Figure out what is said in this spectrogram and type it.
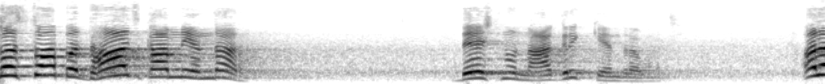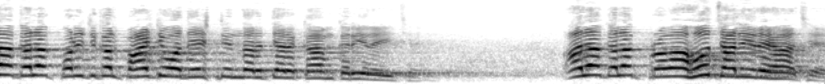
દોસ્તો, આ બધા જ કામની અંદર દેશનો નાગરિક કેન્દ્રમાં છે. અલગ અલગ પોલિટિકલ પાર્ટીઓ દેશની અંદર અત્યારે કામ કરી રહી છે. અલગ અલગ પ્રવાહો ચાલી રહ્યા છે.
